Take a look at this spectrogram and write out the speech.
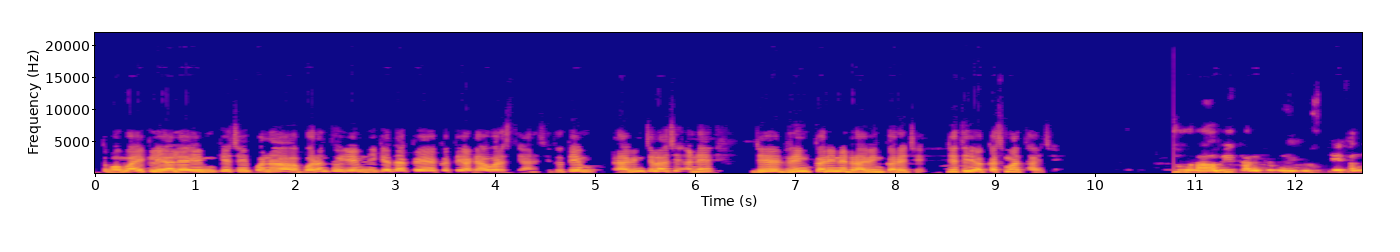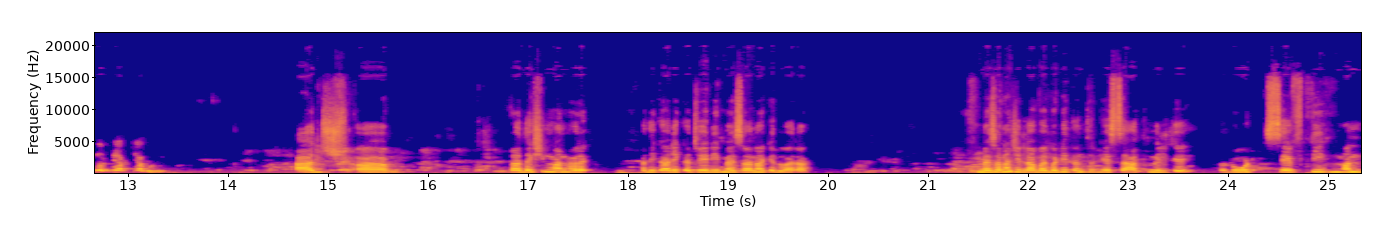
તો પણ બાઇક લઈ આલે એમ કે છે પણ અ, પરંતુ એમ નહીં કહેતા કે કે તે અઢાર વર્ષ થયા નથી તો તેમ ડ્રાઇવિંગ ચલાવે છે અને જે ડ્રિંક કરીને ડ્રાઇવિંગ કરે છે જેથી અકસ્માત થાય છે जो रावी कार्यक्रम है उसके संदर्भ में आप क्या बोलेंगे आज अ, प्रादेशिक मानव अधिकारी कचेरी महसाना के द्वारा महसाना जिला वहीवटी तंत्र के साथ मिलके रोड सेफ्टी मंथ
